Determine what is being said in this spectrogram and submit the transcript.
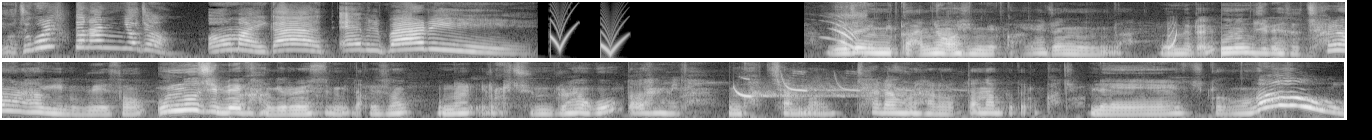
요정을 떠난 요정 oh my god everybody 요정입니까? 안녕하십니까? 요정입니다. 오늘은 은우 집에서 촬영을 하기를 위해서 은우 집에 가기로 했습니다. 그래서 오늘 이렇게 준비를 하고 떠납니다. 그럼 같이 한번 촬영을 하러 떠나보도록 하죠. let's go!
